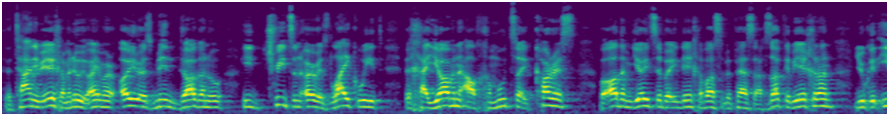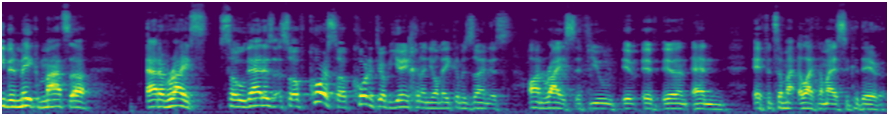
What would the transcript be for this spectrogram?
The Tani Rabbi Yechim Nuri, Omer Oyres min daganu, he treats an Oyres like wheat, v'chayavan al chamutzai karis, v'adam yoytze ba'in dei chavasa b'pesach. Zak Rabbi you could even make matzah out of rice. So that is so. Of course, so according to Rabbi Yechanan, you'll make a mezainis on rice if you if, if and if it's a, like a ma'aseh kedera.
